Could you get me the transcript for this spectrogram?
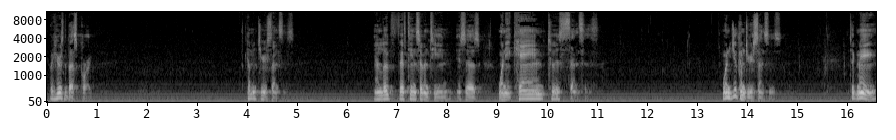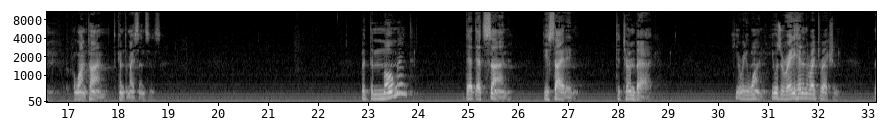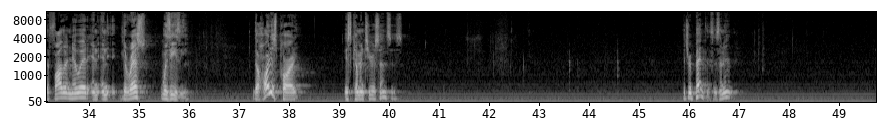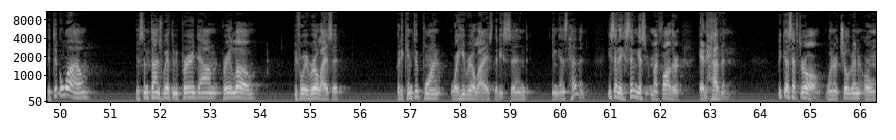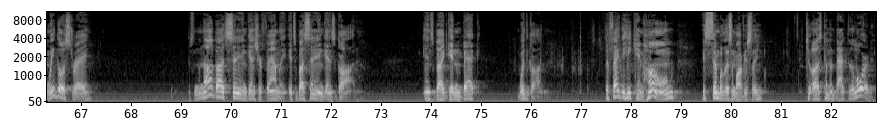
But here's the best part coming to your senses. In Luke 15, 17, it says, when he came to his senses. When did you come to your senses? It took me a long time to come to my senses. But the moment that that son decided to turn back, he already won. He was already heading in the right direction. The father knew it, and, and the rest was easy. The hardest part is coming to your senses. It's repentance, isn't it? It took a while. And sometimes we have to be prayed down, pray low before we realize it. But he came to a point where he realized that he sinned against heaven. He said, He sinned against my Father and heaven. Because after all, when our children or when we go astray, it's not about sinning against your family, it's about sinning against God. And it's about getting back with God. The fact that he came home is symbolism, obviously, to us coming back to the Lord,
